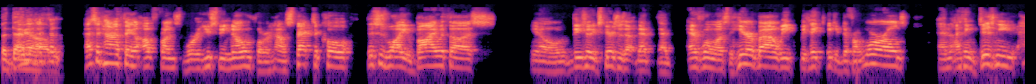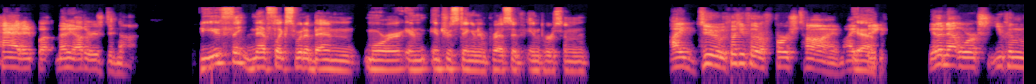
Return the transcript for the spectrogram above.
then I mean, that's, um, that's, the kind of thing upfronts were used to be known for, kind of spectacle. This is why you buy with us. You know, these are the experiences that that, that everyone wants to hear about. We we take, take you different worlds, and I think Disney had it, but many others did not. Do you think Netflix would have been more in, interesting and impressive in person? I do, especially for their first time. I yeah. think the other networks you can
